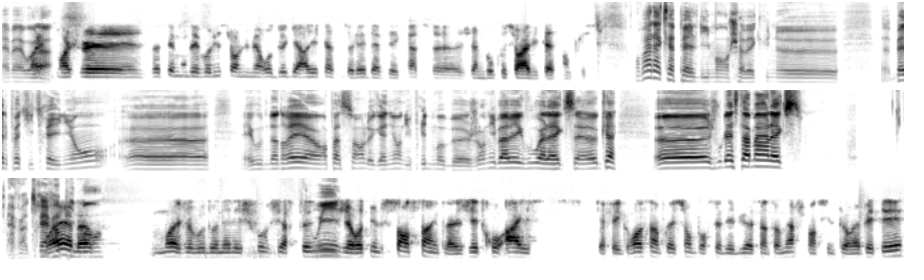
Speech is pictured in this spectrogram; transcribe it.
Eh ben voilà. moi, je vais jeter mon dévolu sur le numéro 2, Guerrier Castellet d'FD4. Euh, j'aime beaucoup sur la vitesse en plus. On va à la Capelle dimanche avec une euh, belle petite réunion. et vous me donnerez en passant le gagnant du prix de Maubeuge. On y va avec vous, Alex. je vous laisse la main, Alex. Très rapidement. Ben, moi, je vais vous donner les chevaux que j'ai retenus. J'ai retenu le 105, là, Getro Ice qui a fait grosse impression pour ses débuts à Saint-Omer. Je pense qu'il peut répéter.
